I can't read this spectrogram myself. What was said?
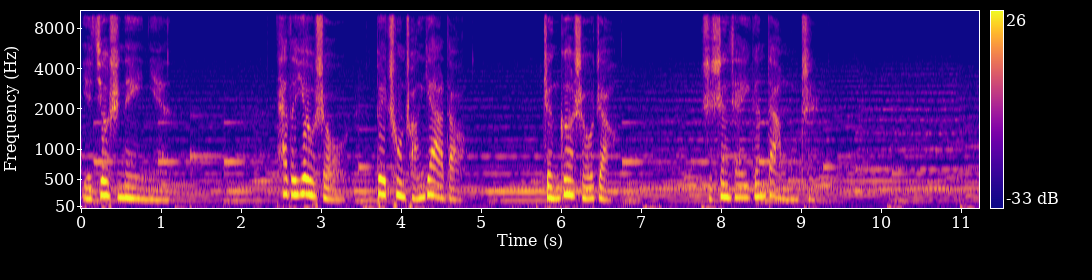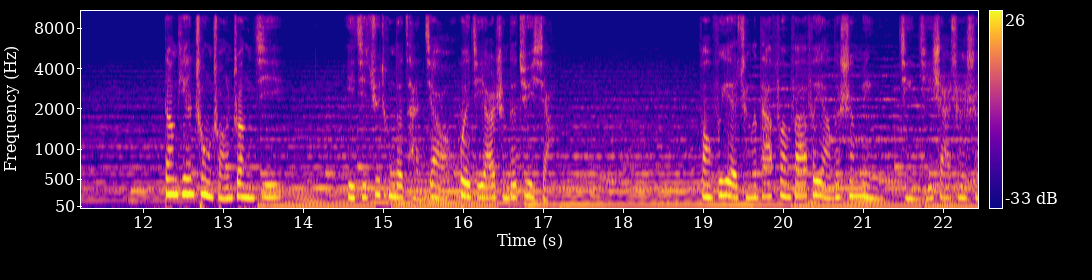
也就是那一年，他的右手被冲床压到，整个手掌只剩下一根大拇指。当天冲床撞击。以及剧痛的惨叫汇集而成的巨响，仿佛也成了他奋发飞扬的生命紧急刹车声。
